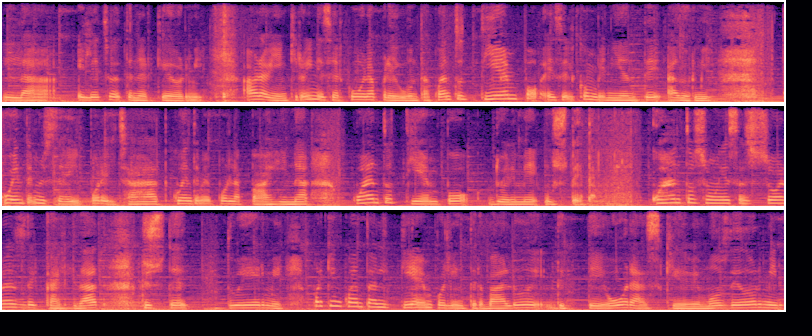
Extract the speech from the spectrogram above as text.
el hecho de tener que dormir. Ahora bien, quiero iniciar con una pregunta. ¿Cuánto tiempo es el conveniente a dormir? Cuénteme usted ahí por el chat, cuénteme por la página, ¿cuánto tiempo duerme usted? ¿Cuántas son esas horas de calidad que usted duerme? Porque en cuanto al tiempo, el intervalo de, horas que debemos de dormir,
